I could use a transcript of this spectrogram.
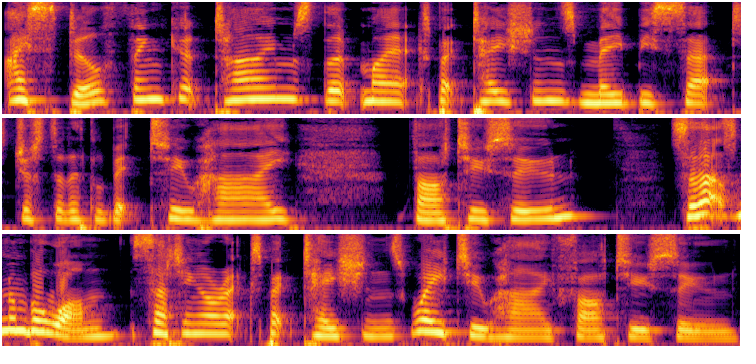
I still think at times that my expectations may be set just a little bit too high, far too soon. So that's number one, setting our expectations way too high, far too soon.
